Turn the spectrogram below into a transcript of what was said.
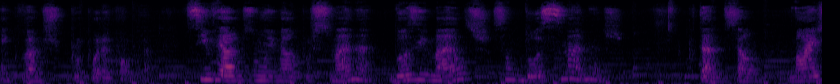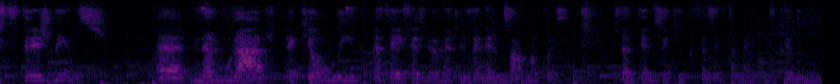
em que vamos propor a compra. Se enviarmos um e-mail por semana, 12 e-mails são 12 semanas. Portanto, são mais de 3 meses a namorar aquele lead até efetivamente lhe vendermos alguma coisa. Portanto, temos aqui que fazer também um bocadinho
